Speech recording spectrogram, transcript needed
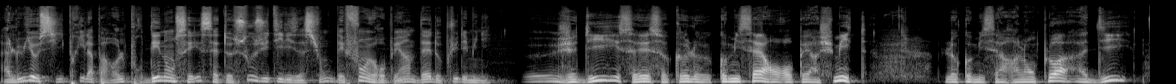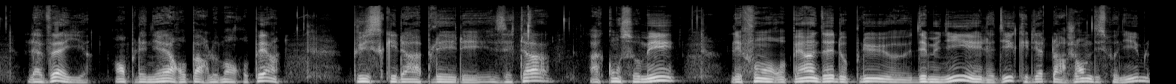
a lui aussi pris la parole pour dénoncer cette sous-utilisation des fonds européens d'aide aux plus démunis. J'ai dit, c'est ce que le commissaire européen Schmitt, le commissaire à l'emploi, a dit la veille en plénière au Parlement européen puisqu'il a appelé les États à consommer les fonds européens d'aide aux plus euh, démunis et il a dit qu'il y a de l'argent disponible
